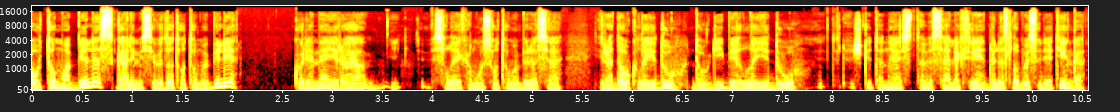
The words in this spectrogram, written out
automobilis, galim įsivaizduoti automobilį, kuriame yra visą laiką mūsų automobiliuose yra daug laidų, daugybė laidų, tai reiškia, tenais ta visa elektrinė dalis labai sudėtinga.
